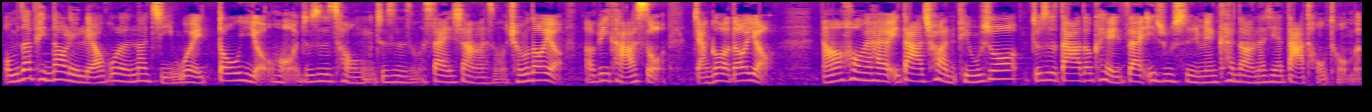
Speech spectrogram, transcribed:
我们在频道里聊过的那几位都有吼，就是从就是什么塞尚啊，什么全部都有。然后毕卡索讲过的都有。然后后面还有一大串，比如说就是大家都可以在艺术史里面看到的那些大头头们，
